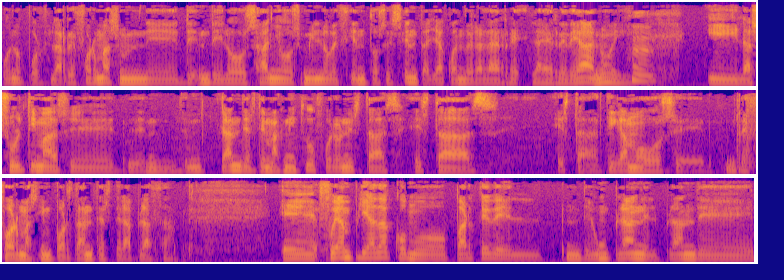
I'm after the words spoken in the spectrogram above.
bueno, pues las reformas de, los años 1960, ya cuando era la, la RDA, ¿no? Y, hmm. Y las últimas grandes de magnitud fueron estas estas estas digamos eh, reformas importantes de la plaza eh, fue ampliada como parte del, de un plan, el plan de,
